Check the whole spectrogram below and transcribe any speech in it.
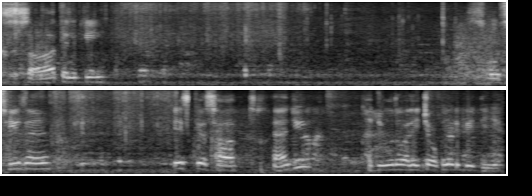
सात इनकी। सोसीज हैं। इसके साथ, हैं जी? खजूर वाली चॉकलेट भी दी है।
